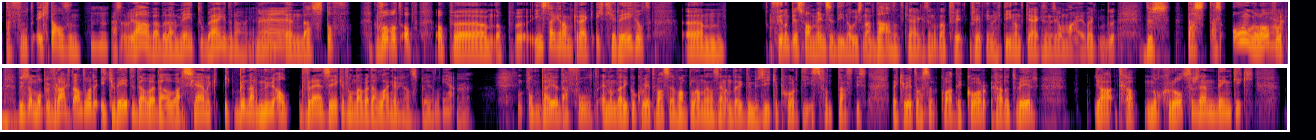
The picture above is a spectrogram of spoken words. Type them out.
Dat voelt echt als een... Mhm. Ja, we hebben daarmee toe bijgedragen. En, dat is tof. Bijvoorbeeld op, op, eh, op Instagram krijg ik echt geregeld... ehm, filmpjes van mensen die nog eens naar Daan aan het kijken zijn, of naar 14, 18 aan het kijken zijn, en zeggen, "Amai, wat- dus dat is, dat is ongelooflijk. Dus om op uw vraag te antwoorden, ik weet dat we dat waarschijnlijk... Ik ben daar nu al vrij zeker van dat we dat langer gaan spelen. Ja. Om- Omdat je dat voelt. En omdat ik ook weet wat ze van plan gaan zijn. Omdat ik de muziek heb gehoord, die is fantastisch. Dat ik weet wat ze... Qua decor gaat het weer... Ja, het gaat nog groter zijn, denk ik.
